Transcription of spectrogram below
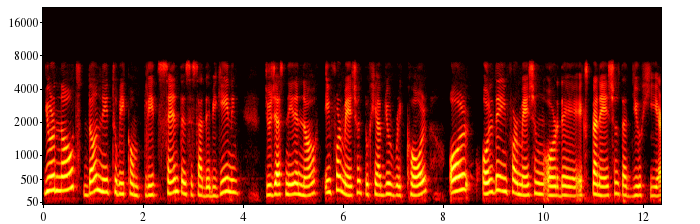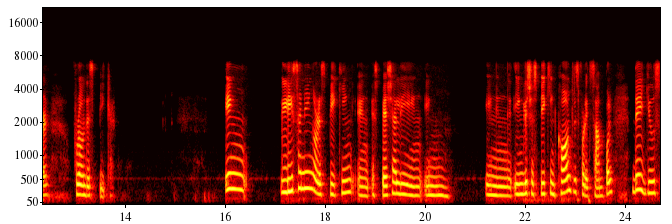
Your notes don't need to be complete sentences at the beginning. You just need enough information to help you recall all, all the information or the explanations that you hear from the speaker. In listening or speaking, and especially in, in, in English speaking countries, for example, they use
